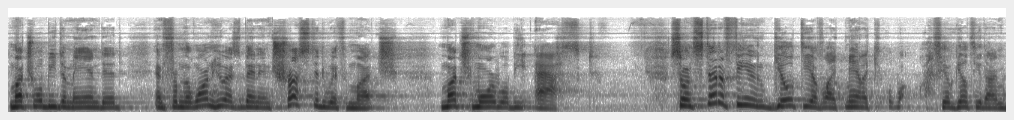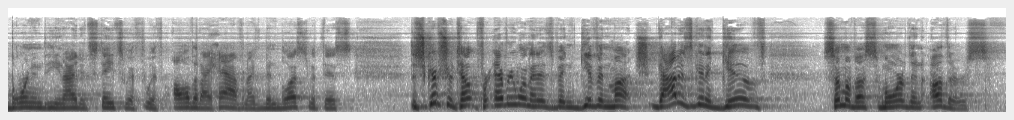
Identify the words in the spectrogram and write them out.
much will be demanded. And from the one who has been entrusted with much, much more will be asked. So instead of feeling guilty of like, man, I feel guilty that I'm born into the United States with, with all that I have and I've been blessed with this, the scripture tells for everyone that has been given much, God is going to give some of us more than others.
